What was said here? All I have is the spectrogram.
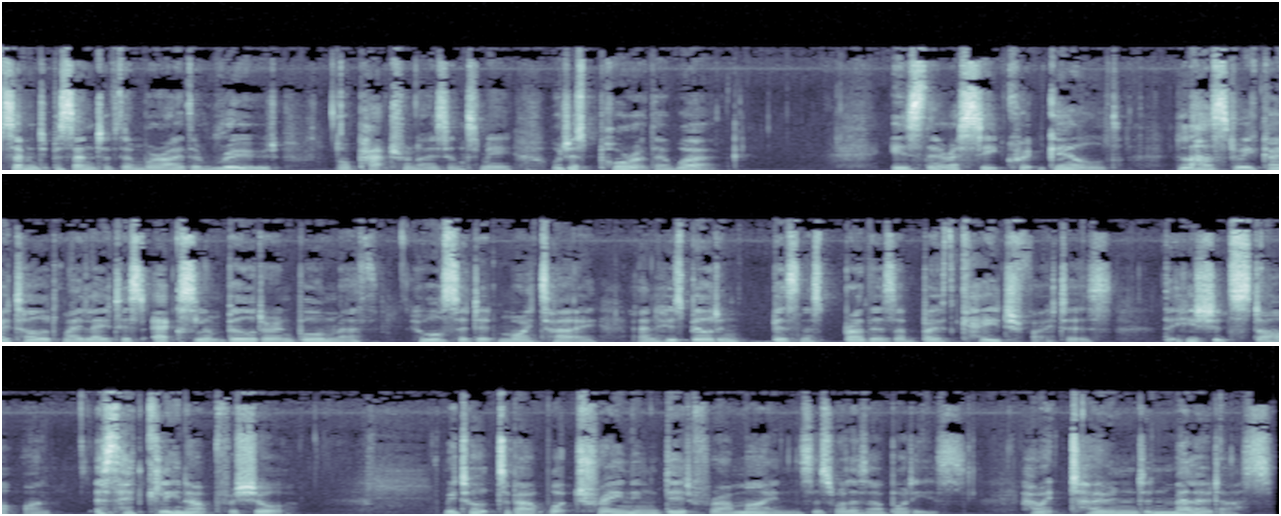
70% of them were either rude or patronising to me or just poor at their work. Is there a secret guild? Last week I told my latest excellent builder in Bournemouth who also did Muay Thai and whose building business brothers are both cage fighters, that he should start one, as they'd clean up for sure. We talked about what training did for our minds as well as our bodies, how it toned and mellowed us,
